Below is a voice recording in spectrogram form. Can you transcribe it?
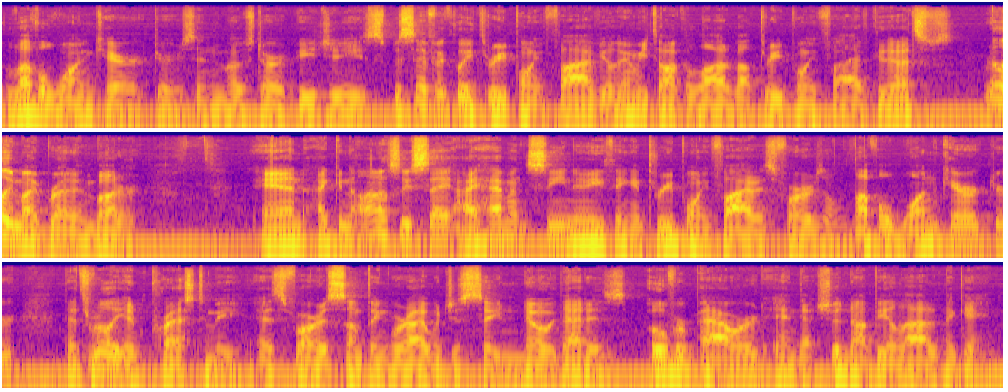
level 1 characters in most RPGs, specifically 3.5. You'll hear me talk a lot about 3.5 because that's really my bread and butter. And I can honestly say I haven't seen anything in 3.5 as far as a level 1 character that's really impressed me as far as something where I would just say, no, that is overpowered and that should not be allowed in the game.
